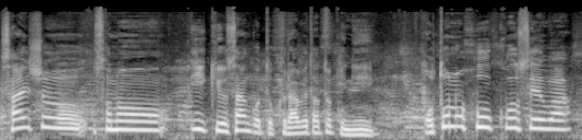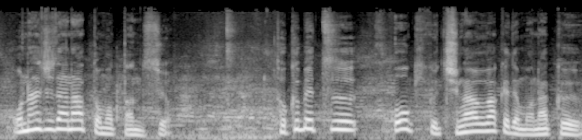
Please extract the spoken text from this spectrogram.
最初その E935 と比べた時に音の方向性は同じだなと思ったんですよ。特別大きく違うわけでもなく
